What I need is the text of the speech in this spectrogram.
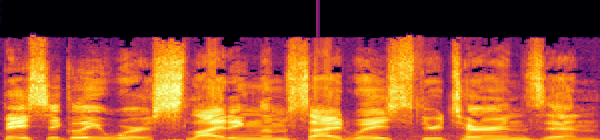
Basically, we're sliding them sideways through turns, and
